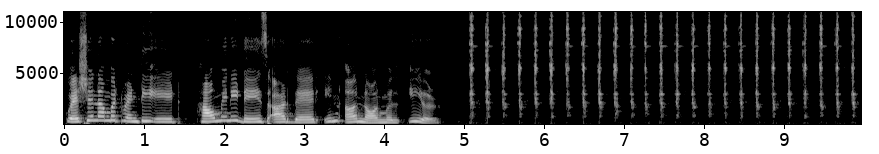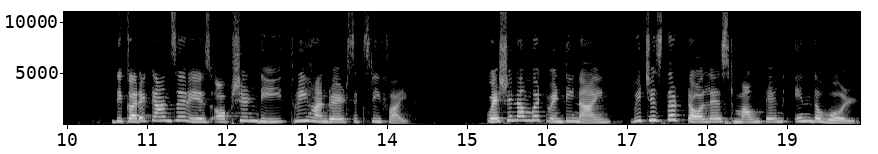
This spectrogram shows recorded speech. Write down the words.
Question number 28. How many days are there in a normal year? The correct answer is option D 365. Question number 29. Which is the tallest mountain in the world?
